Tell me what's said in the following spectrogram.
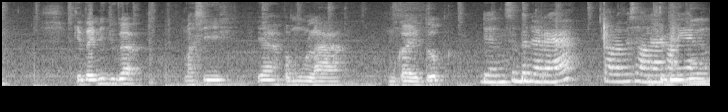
Kita ini juga masih ya pemula buka YouTube Dan sebenarnya kalau misalnya kalian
